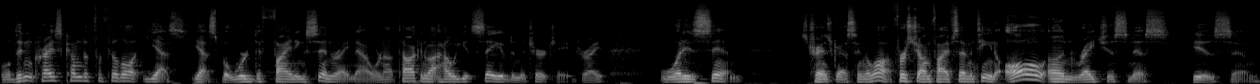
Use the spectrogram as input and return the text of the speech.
Well, didn't Christ come to fulfill the law? Yes, yes, but we're defining sin right now. We're not talking about how we get saved in the church age, right? What is sin? It's transgressing the law. 1 John 5 17, all unrighteousness is sin.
